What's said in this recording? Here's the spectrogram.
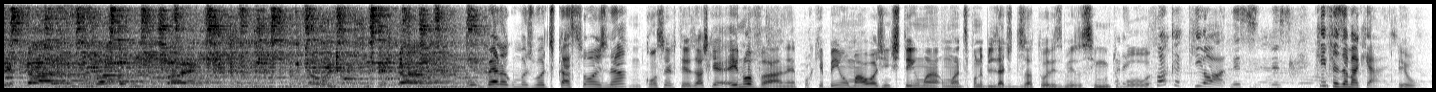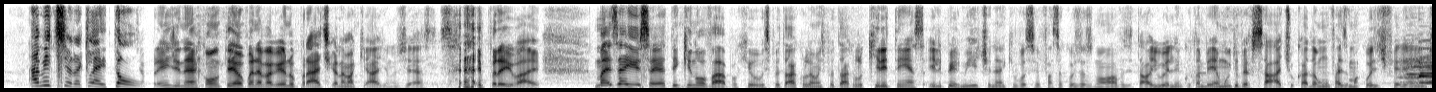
pecado do lado do Pai. Não existe pecado. Houveram algumas modificações, né? Hum, Com certeza, eu acho que é inovar, né? Porque bem ou mal a gente tem uma, uma disponibilidade dos atores mesmo assim muito Peraí, boa. Foca aqui, ó, nesse, nesse... Quem fez a maquiagem? Eu. Ah, mentira, Cleiton! Aprende, né? Com o tempo, né? Vai ganhando prática na maquiagem, nos gestos, e por aí vai. Mas é isso, aí tem que inovar, porque o espetáculo é um espetáculo que ele tem, essa- ele permite, né, que você faça coisas novas e tal. E o elenco também é muito versátil, cada um faz uma coisa diferente.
